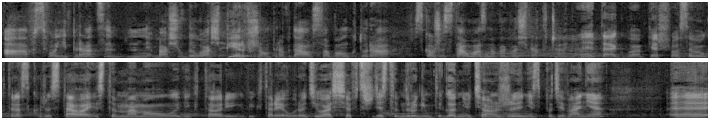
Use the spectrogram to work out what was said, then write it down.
a w swojej pracy, mm, Basiu, byłaś pierwszą, prawda, osobą, która skorzystała z nowego świadczenia. E, Tak, byłam pierwszą osobą, która skorzystała. Jestem mamą Wiktorii. Wiktoria urodziła się w 32 tygodniu ciąży niespodziewanie. E,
